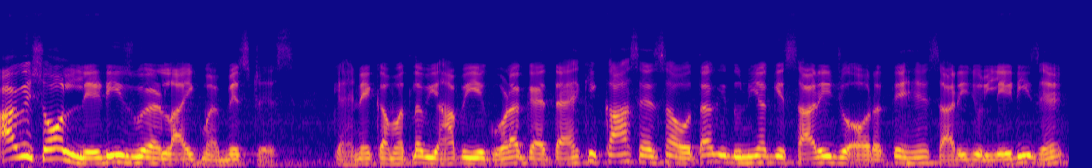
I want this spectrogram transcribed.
I wish all ladies were like my mistress कहने का मतलब यहाँ पे ये घोड़ा कहता है कि काश ऐसा होता कि दुनिया की सारी जो औरतें हैं, सारी जो लेडीज़ हैं,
